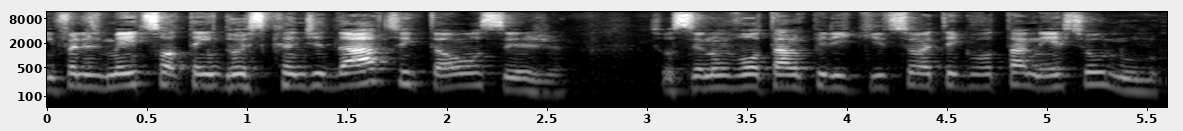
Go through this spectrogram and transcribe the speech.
Infelizmente só tem dois candidatos, então, ou seja, se você não votar no periquito, você vai ter que votar nesse ou nulo.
